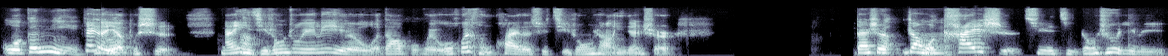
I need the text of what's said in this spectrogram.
我跟你这个也不是难以集中注意力，我倒不会，我会很快的去集中上一件事儿。但是让我开始去集中注意力，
